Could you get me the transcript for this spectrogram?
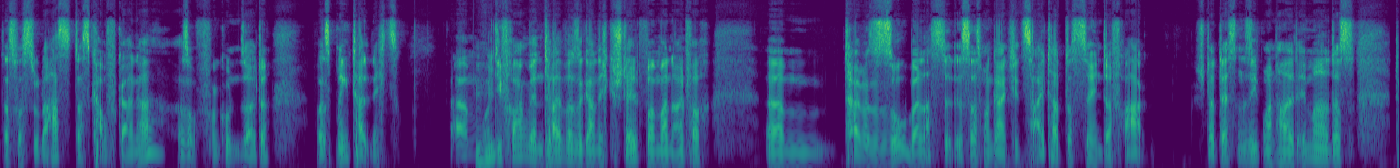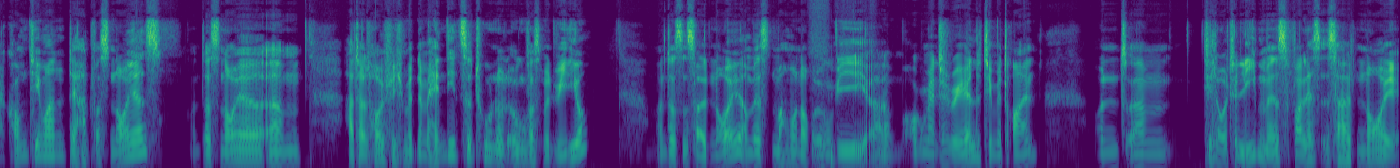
das, was du da hast, das kauft keiner, also von Kundenseite, weil es bringt halt nichts. Ähm, mhm. Und die Fragen werden teilweise gar nicht gestellt, weil man einfach ähm, teilweise so überlastet ist, dass man gar nicht die Zeit hat, das zu hinterfragen. Stattdessen sieht man halt immer, dass da kommt jemand, der hat was Neues, und das Neue ähm, hat halt häufig mit einem Handy zu tun und irgendwas mit Video. Und das ist halt neu. Am besten machen wir noch irgendwie ähm, Augmented Reality mit rein. Und ähm, die Leute lieben es, weil es ist halt neu.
